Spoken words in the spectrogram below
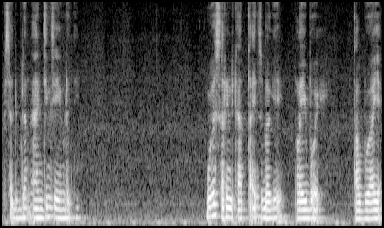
bisa dibilang anjing sih menurutnya. Gue sering dikatain sebagai playboy atau buaya.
